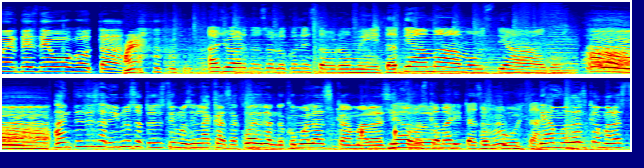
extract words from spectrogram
Uber desde Bogotá. Ayudarnos solo con esta bromita. Te amamos, Tiago. Ah, Antes de salir nosotros estuvimos en la casa cuadrando como las cámaras y Dejamos todo. camaritas Ajá. ocultas. Dejamos las cámaras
